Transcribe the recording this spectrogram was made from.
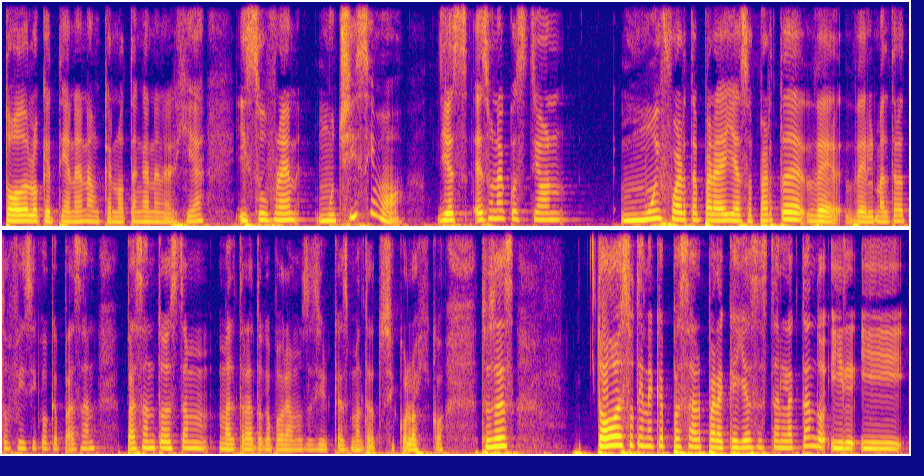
todo lo que tienen, aunque no tengan energía, y sufren muchísimo. Y es, es una cuestión muy fuerte para ellas, aparte del maltrato físico que pasan, pasan todo este maltrato que podríamos decir que es maltrato psicológico. Entonces, todo esto tiene que pasar para que ellas estén lactando y,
